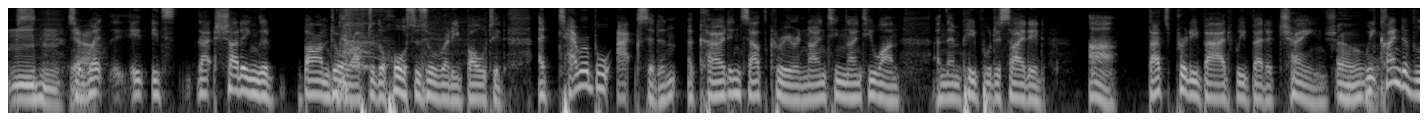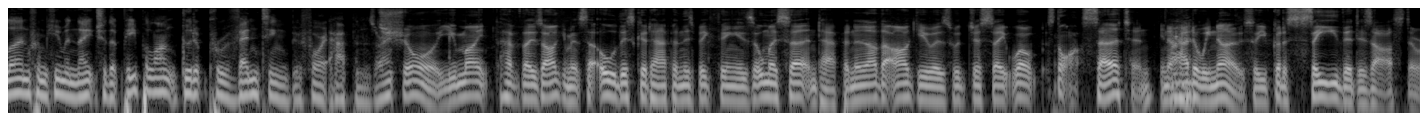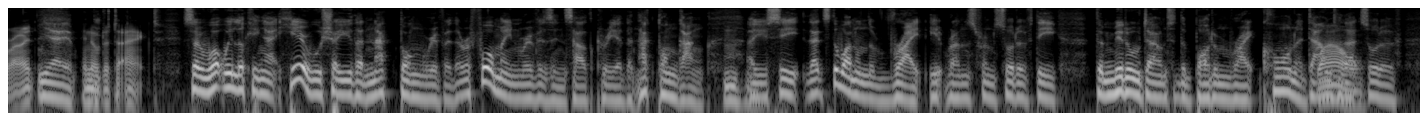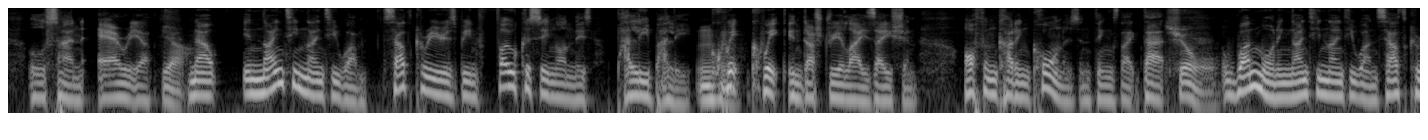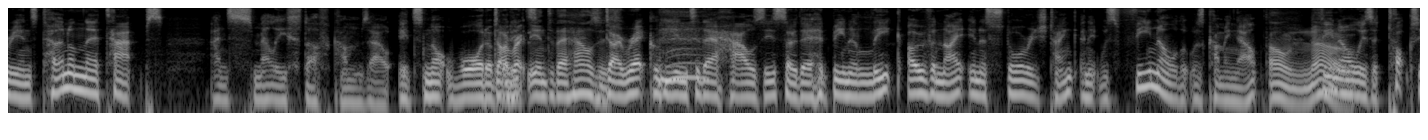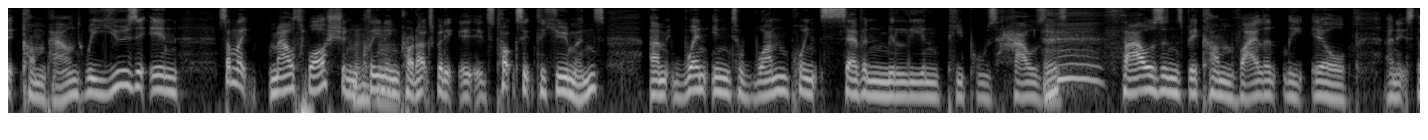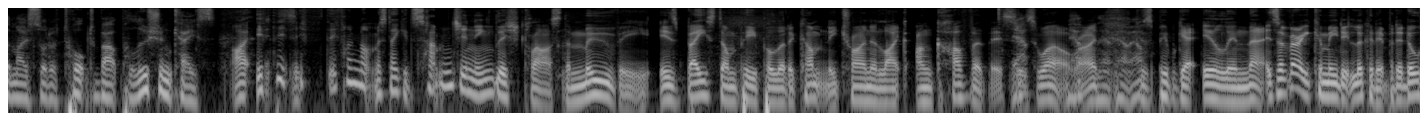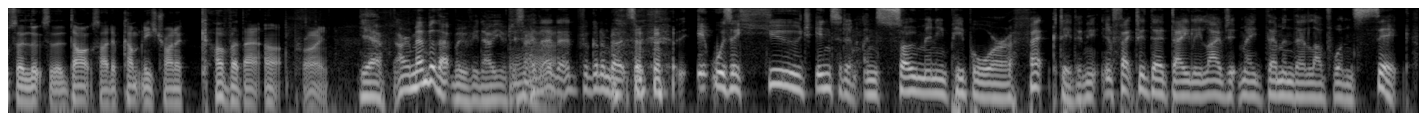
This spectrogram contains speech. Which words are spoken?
so yeah. when, it, it's that shutting the barn door after the horse has already bolted. A terrible accident occurred in South Korea in 1991, and then people decided, ah, that's pretty bad. We better change. We kind of learn from human nature that people aren't good at preventing before it happens, right? Sure, you might have those arguments that, oh, this could happen, this big thing is almost certain to happen. And other arguers would just say, well, it's not certain. You know, how do we know? So you've got to see the disaster, right? Yeah, yeah. In order to act. So what we're looking at here will show you the Nakdong River. There are four main rivers in South Korea. The Nakdonggang. Uh, you see, that's the one on the right. It runs from sort of the the middle down to the bottom right corner, down to that sort of Ulsan area. Yeah. Now, in 1991, South Korea has been focusing on this pali pali, mm-hmm. quick, quick industrialization. Often cutting corners and things like that. Sure. One morning, 1991, South Koreans turn on their taps and smelly stuff comes out. It's not water, Directly into their houses. directly into their houses. So there had been a leak overnight in a storage tank, and it was phenol that was coming out. Oh, no. Phenol is a toxic compound. We use it in some like mouthwash and Mm-hmm. cleaning products, but it, it- it's toxic to humans. Um, it went into 1.7 million people's houses. Thousands become violently ill, and it's the most sort of talked about pollution case. I, if, this, if if I'm not mistaken, Samjin English Class, the movie, is based on people at a company trying to like uncover this Yeah. as well, Yeah, right? yeah, yeah. Because people get ill in that. It's a very comedic look at it, but it also looks at the dark side of companies trying to cover that up, right? Yeah, I remember that movie now. You've just said I'd, I'd forgotten about it. So it was a huge incident, and so many people were affected, and it affected their daily lives. It made them and their loved ones sick.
